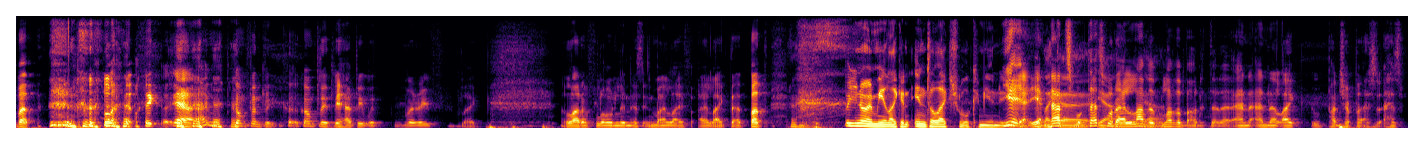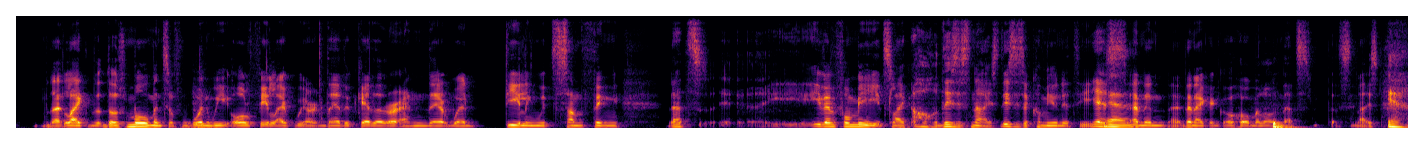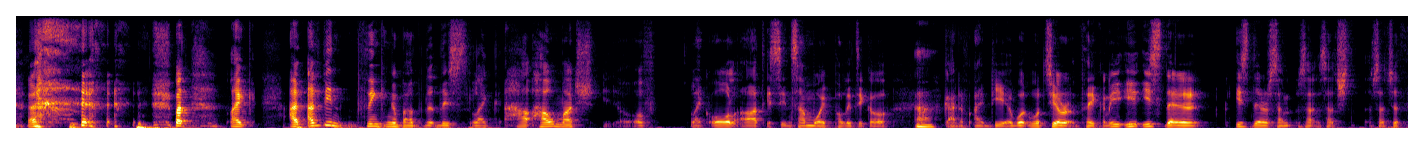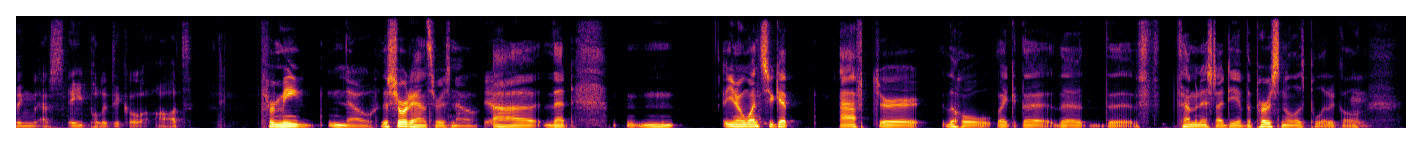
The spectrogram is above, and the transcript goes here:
but like, like, yeah, I'm completely completely happy with very like a lot of loneliness in my life. I like that, but but you know what I mean, like an intellectual community. yeah, yeah, yeah. like that's a- what that's what I love yeah. love about it, and and uh, like Punch has, has that like th- those moments of when we all feel like we are there together and there we're dealing with something that's even for me it's like oh this is nice this is a community yes Yeah. and then uh, then I can go home alone that's that's nice Yeah. but like I, I've been thinking about this like how how much of like all art is in some way political Uh. kind of idea. What what's your take on? Is there is there some such such a thing as apolitical art? For me, no. The short answer is no. Yeah. Uh, that you know, once you get after the whole like the the the feminist idea of the personal is political.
